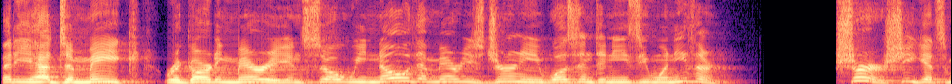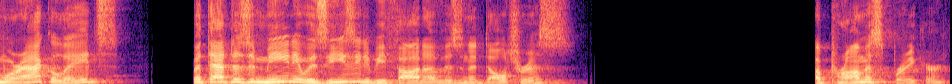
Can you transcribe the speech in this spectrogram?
that he had to make regarding Mary. And so we know that Mary's journey wasn't an easy one either. Sure, she gets more accolades, but that doesn't mean it was easy to be thought of as an adulteress, a promise breaker.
